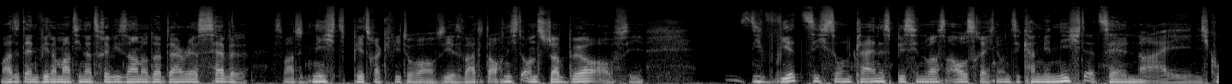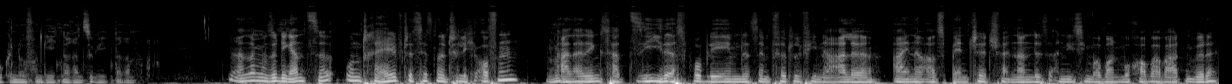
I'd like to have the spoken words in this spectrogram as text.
wartet entweder Martina Trevisan oder Daria Seville. Es wartet nicht Petra Kvitova auf sie, es wartet auch nicht Ons Jabeur auf sie. Sie wird sich so ein kleines bisschen was ausrechnen und sie kann mir nicht erzählen, nein, ich gucke nur von Gegnerin zu Gegnerin. Na, sagen wir so, die ganze untere Hälfte ist jetzt natürlich offen. Mhm. Allerdings hat sie das Problem, dass im Viertelfinale eine aus Bencic, Fernandes, Anisimova und Muchova warten würde.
